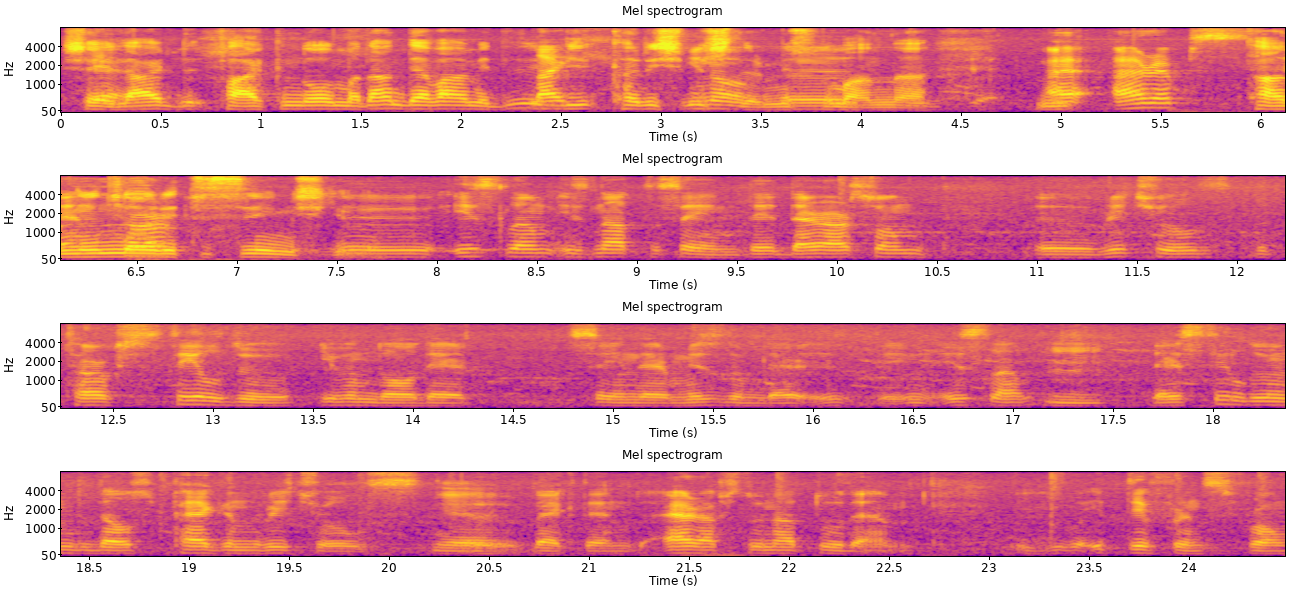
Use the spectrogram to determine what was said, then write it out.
şeyler de- farkında olmadan devam edilir. Like, bir karışmıştır you know, uh, Müslümanlığa. A- Arabs Tanrı'nın öğretisiymiş gibi. uh, Islam is not the same. There, there are some uh, rituals the Turks still do, even though they're saying they're Muslim. They're in Islam. Mm. They're still doing those pagan rituals Yeah. uh, back then. Arabs do not do them. It, differs from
